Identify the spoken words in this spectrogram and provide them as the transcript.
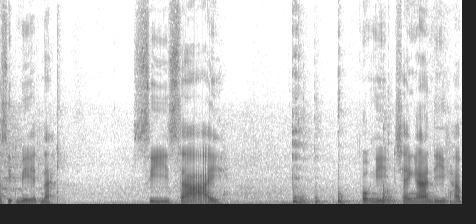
50 เมตรนะ สีสาย พวกนี้ใช้งานดีครับ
